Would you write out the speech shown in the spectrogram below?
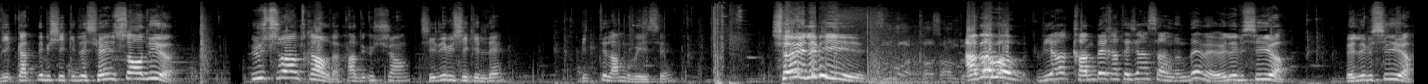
Dikkatli bir şekilde sensu alıyor. 3 round kaldı. Hadi 3 round. Seri bir şekilde. Bitti lan bu vs. Şöyle bir. Kazandı. Adamım. Bir an comeback atacaksın sandın değil mi? Öyle bir şey yok. Öyle bir şey yok.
